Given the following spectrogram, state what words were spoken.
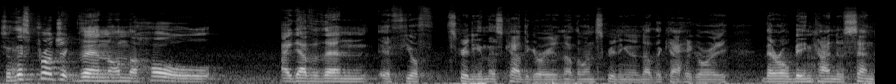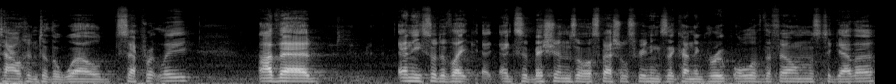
So this project, then, on the whole, I gather then, if you're screening in this category, another one screening in another category, they're all being kind of sent out into the world separately. Are there any sort of like exhibitions or special screenings that kind of group all of the films together?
